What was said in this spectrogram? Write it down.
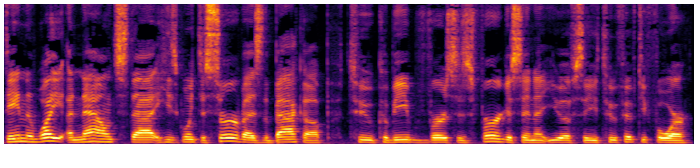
Dana White announced that he's going to serve as the backup to Khabib versus Ferguson at UFC 254.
